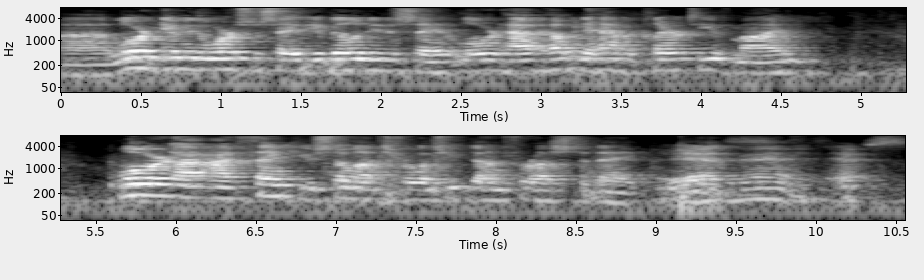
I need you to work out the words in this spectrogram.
Uh, Lord, give me the words to say, the ability to say it. Lord, have, help me to have a clarity of mind. Lord, I, I, thank you so much for what you've done for us today. Yes. yes.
